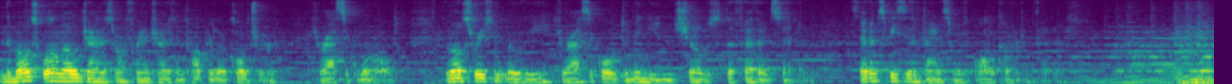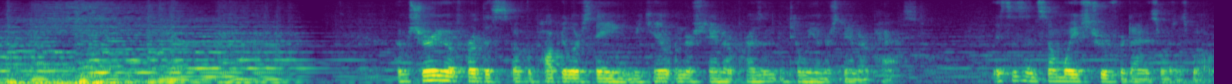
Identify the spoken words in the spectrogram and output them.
In the most well known dinosaur franchise in popular culture, Jurassic World, the most recent movie, Jurassic World Dominion, shows the Feathered Seven, seven species of dinosaurs all covered in feathers. I'm sure you have heard this of the popular saying, we can't understand our present until we understand our past. This is in some ways true for dinosaurs as well.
